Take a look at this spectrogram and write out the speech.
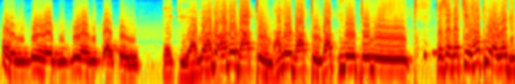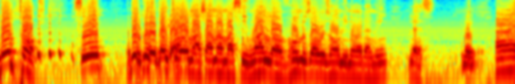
We be ready, we be ready, guys. Thank you. I know, I know, I know that tone. I know that tone. That low tone. Just said the thing happen already. Don't talk. See, big respect to all my Shama Massive. One love. Home is always home. You know what I mean? Bless. All right.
